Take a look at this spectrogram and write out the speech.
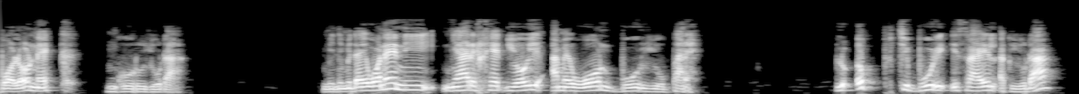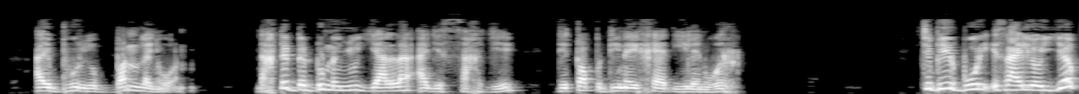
booloo nekk nguuru Yuda mbind mi day wone ni ñaari xeet yooyu amee woon buur yu bare lu ëpp ci buuri Israël ak Yuda ay buur yu bon lañu woon ndaxte dëddu nañu yàlla aji sax ji di topp diiney xeet yi leen wër ci biir buuri israel yooyu yépp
